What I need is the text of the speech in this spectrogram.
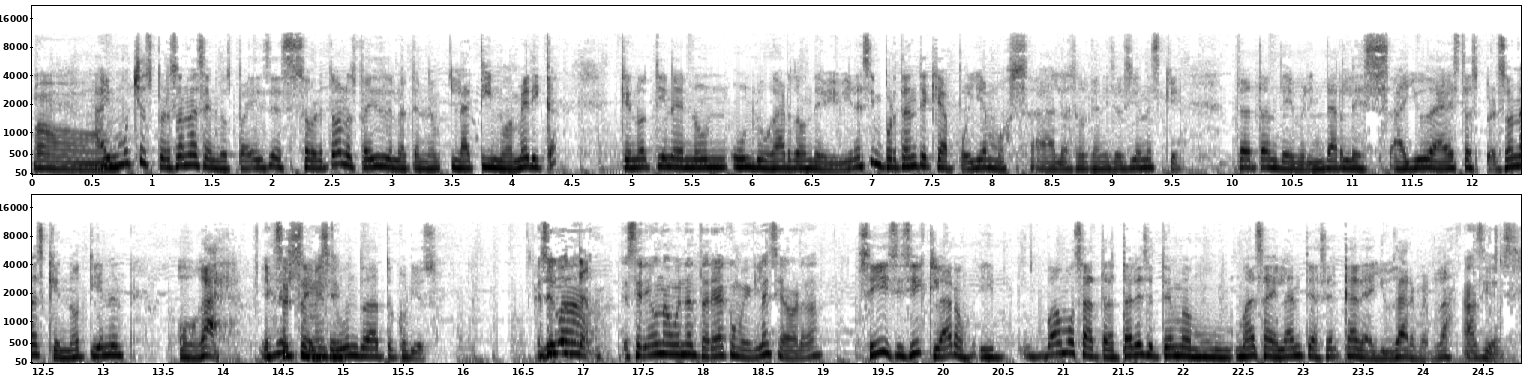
Oh. Hay muchas personas en los países, sobre todo en los países de Latinoamérica, que no tienen un, lugar donde vivir. Es importante que apoyemos a las organizaciones que tratan de brindarles ayuda a estas personas que no tienen hogar. Ese es el segundo dato curioso. Sería una buena tarea como iglesia, ¿verdad? Sí, sí, sí, claro. Y vamos a tratar ese tema más adelante acerca de ayudar, ¿verdad? Así es.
